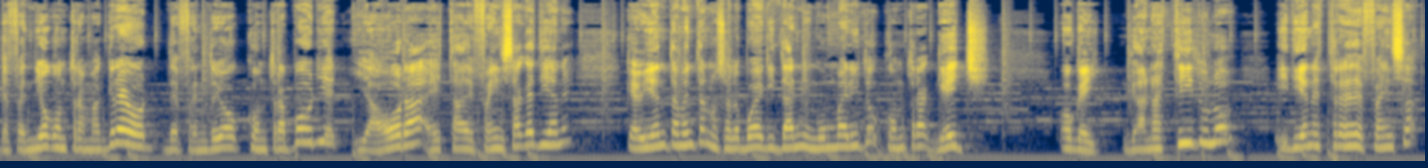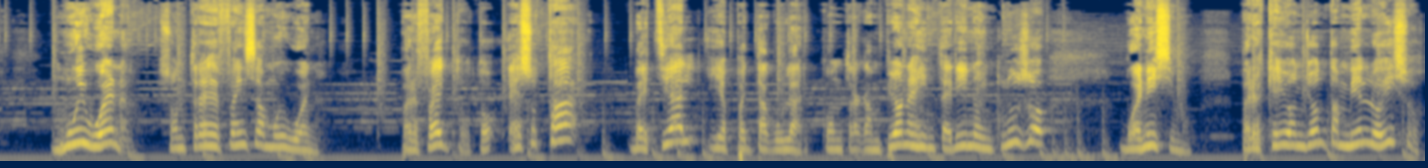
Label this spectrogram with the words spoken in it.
Defendió contra McGregor, defendió contra Poirier y ahora esta defensa que tiene, que evidentemente no se le puede quitar ningún mérito contra Gage. Ok, ganas título y tienes tres defensas muy buena. Son tres defensas muy buenas. Perfecto. Eso está bestial y espectacular. Contra campeones interinos incluso, buenísimo. Pero es que John John también lo hizo.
